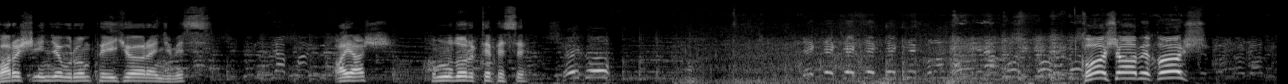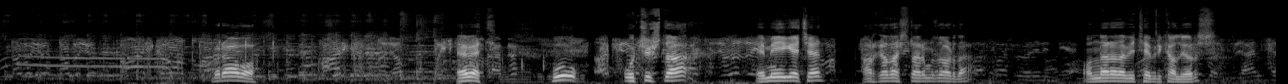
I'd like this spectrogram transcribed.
Barış İnceburun P2 öğrencimiz. Ayaş, Kumludoruk Tepesi. Tek tek tek tek tek tek. Koş abi koş. Bravo. Evet. Bu uçuşta emeği geçen arkadaşlarımız orada. Onlara da bir tebrik alıyoruz.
